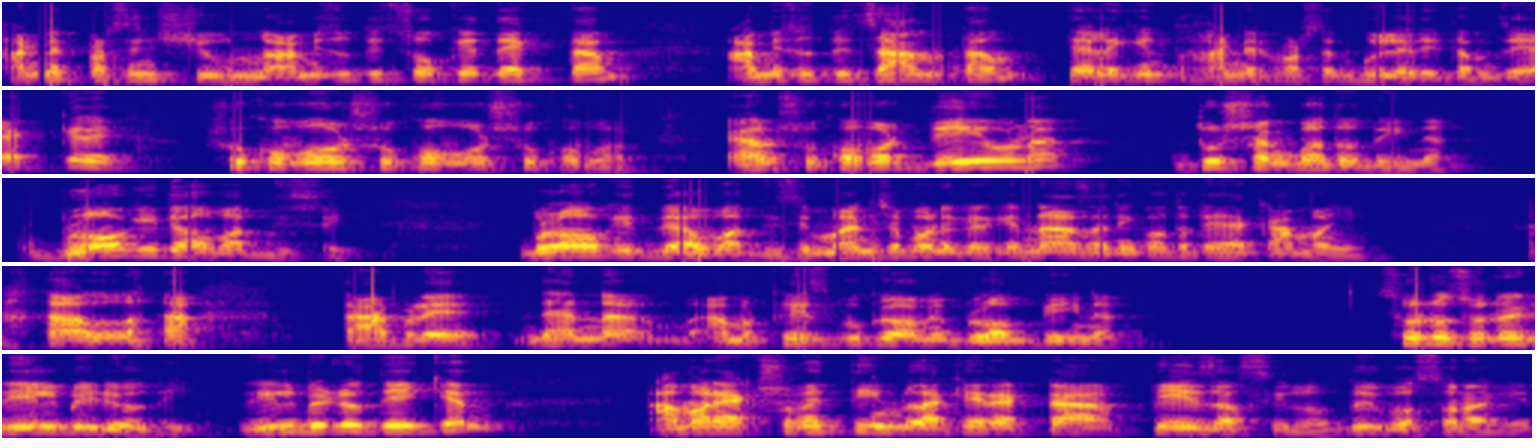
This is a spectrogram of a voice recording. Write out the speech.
হান্ড্রেড পার্সেন্ট শিওর না। আমি যদি চোখে দেখতাম, আমি যদি জানতাম, তাহলে কিন্তু হান্ড্রেড পার্সেন্ট বলে দিতাম যে একেবারে সুখবর সুখবর সুখবর। এখন সুখবর দেও না, দুঃসংবাদও দিই না। ব্লগই দেওয়া বাদ দিছি। ব্লগই দেওয়া বাদ দিছি। মানুষে মনে করে না জানি কত টাকা কামাই। আল্লাহ। তারপরে দেখেন না, আমার ফেসবুকেও আমি ব্লগ দিই না। ছোট ছোট রিল ভিডিও দিই। রিল ভিডিও দিই কেন? আমার একসময় তিন লাখের একটা পেজ আসছিল দুই বছর আগে।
